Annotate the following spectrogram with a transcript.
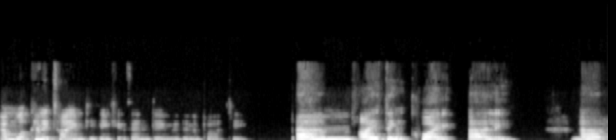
and what kind of time do you think it's ending within a party? Um, I think quite early. Mm. Um,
